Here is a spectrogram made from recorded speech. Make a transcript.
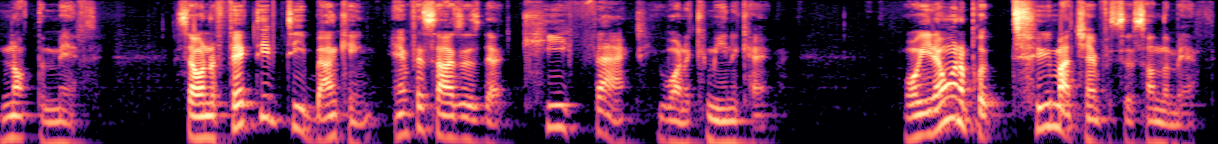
not the myth. So an effective debunking emphasises that key fact you want to communicate. While you don't want to put too much emphasis on the myth,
